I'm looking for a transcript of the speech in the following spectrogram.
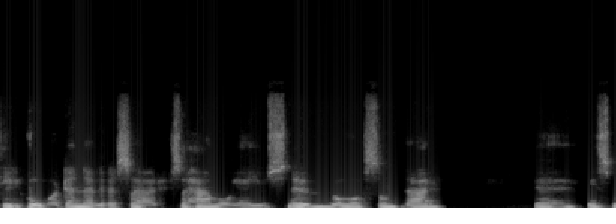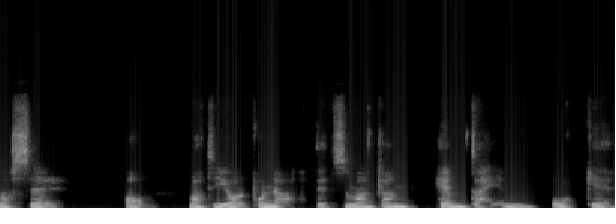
till vården eller så här, så här mår jag just nu och sånt där. Eh, det finns massor av material på nätet som man kan hämta hem och eh,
